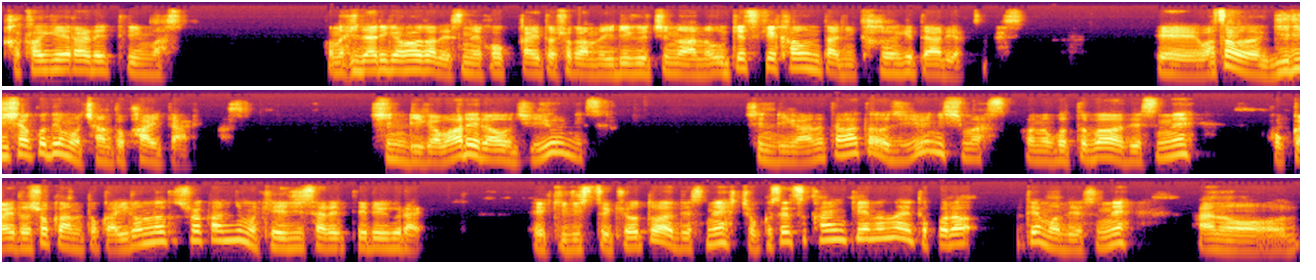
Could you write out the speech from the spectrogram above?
掲げられています。この左側がですね、国会図書館の入り口のあの受付カウンターに掲げてあるやつです。えー、わざわざギリシャ語でもちゃんと書いてあります。真理が我らを自由にする。真理があなた方を自由にします。この言葉はですね、国会図書館とかいろんな図書館にも掲示されているぐらい、えキリスト教とはですね、直接関係のないところでもですね、あの、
